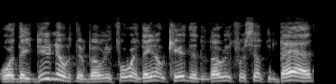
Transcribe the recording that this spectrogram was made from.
or they do know what they're voting for, and they don't care that they're voting for something bad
